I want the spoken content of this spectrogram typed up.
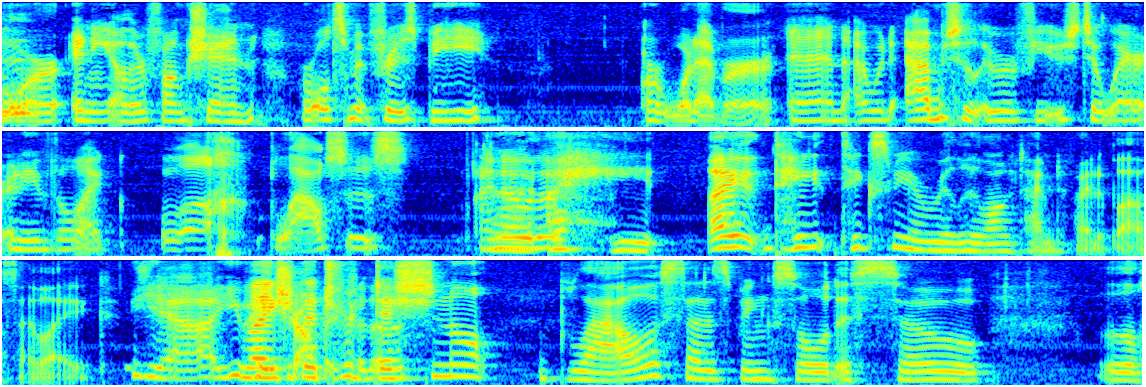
or any other function or ultimate frisbee or whatever, and I would absolutely refuse to wear any of the like ugh, blouses. I know Uh, that. I hate. I take takes me a really long time to find a blouse I like. yeah, you like the shopping for those. traditional blouse that is being sold is so. Ugh,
